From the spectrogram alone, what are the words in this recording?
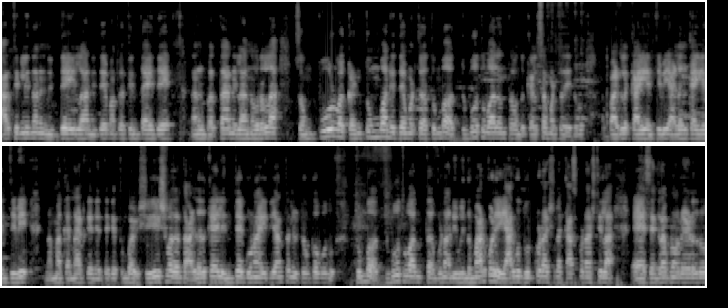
ಆರು ತಿಂಗಳಿಂದ ನನಗೆ ನಿದ್ದೆ ಇಲ್ಲ, ನಿದ್ದೆ ಮಾತ್ರ ತಿಂತಾ ಇದ್ದೆ. ನನಗೆ ಬರ್ತಾನಿಲ್ಲ ಅನ್ನೋರೆಲ್ಲ ಸಂಪೂರ್ಣ ಕಣ್ತುಂಬ ನಿದ್ದೆ ಮಾಡ್ತಾರೆ. ತುಂಬ ಅದ್ಭುತವಾದಂಥ ಒಂದು ಕೆಲಸ ಮಾಡ್ತದೆ ಇದು. ಬಡ್ಲಕಾಯಿ ಅಂತೀವಿ ಹಳ್ಳದಕಾಯಿ ಅಂತೀವಿ. ನಮ್ಮ ಕರ್ನಾಟಕ ಜನತೆಗೆ ತುಂಬ ವಿಶೇಷವಾದಂಥ ಹಳ್ಳದಕಾಯಲ್ಲಿ ಇಂಥ ಗುಣ ಇದೆಯಾ ಅಂತ ನೀವು ತಿಳ್ಕೊಬೋದು. ತುಂಬ ಅದ್ಭುತವಾದಂಥ ಗುಣ ನೀವು ಇದು ಮಾಡ್ಕೊಳ್ಳಿ. ಯಾರಿಗೂ ದುಡ್ಡು ಕೊಡೋ ಅಷ್ಟಿಲ್ಲ, ಕಾಸು ಕೊಡೋ ಅಷ್ಟಿಲ್ಲ. ಏ, ಶಂಕರಪ್ಪನವ್ರು ಹೇಳಿದ್ರು,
